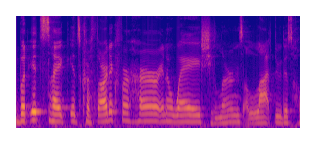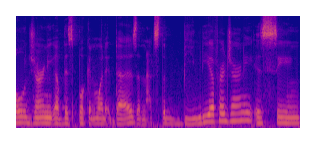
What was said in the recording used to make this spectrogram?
But it's like it's cathartic for her in a way. She learns a lot through this whole journey of this book and what it does, and that's the beauty of her journey is seeing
